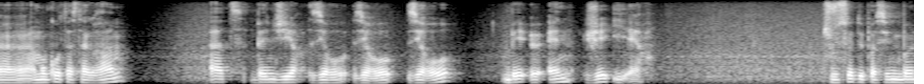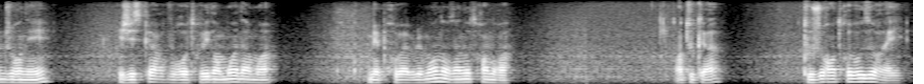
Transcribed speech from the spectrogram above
à mon compte Instagram, at benjir000, B-E-N-G-I-R. Je vous souhaite de passer une bonne journée et j'espère vous retrouver dans moins d'un mois, mais probablement dans un autre endroit. En tout cas, toujours entre vos oreilles.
